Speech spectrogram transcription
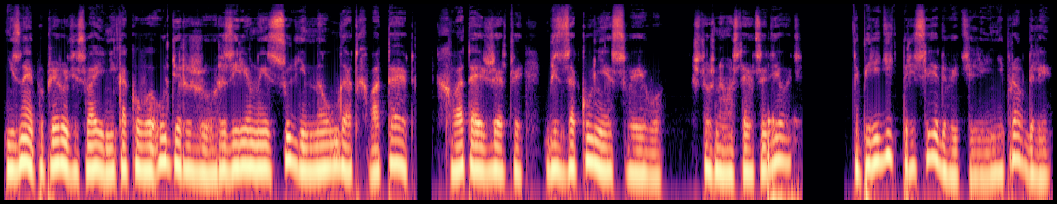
Не зная по природе своей никакого удержу, разъяренные судьи наугад хватают, хватают жертвы беззакония своего. Что же нам остается делать? Опередить преследователей, не правда ли?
